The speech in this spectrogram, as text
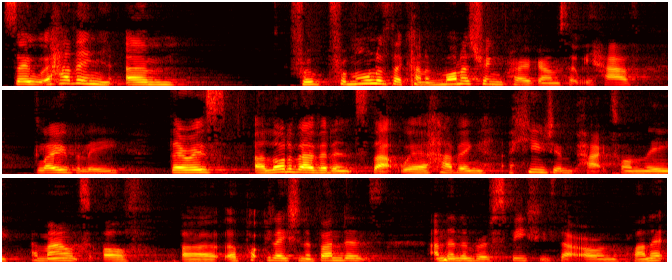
So we're having, um, from, from all of the kind of monitoring programs that we have globally, there is a lot of evidence that we're having a huge impact on the amount of uh, population abundance and the number of species that are on the planet.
